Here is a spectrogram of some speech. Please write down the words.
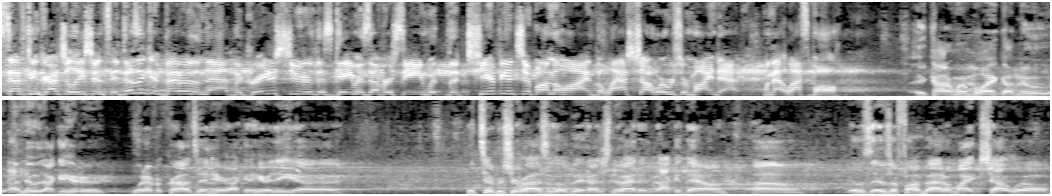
Steph, congratulations. It doesn't get better than that. The greatest shooter this game has ever seen with the championship on the line. The last shot, where was your mind at when that last ball? It kind of went blank. I knew I knew I could hear the whatever crowd's in here. I could hear the uh, the temperature rise a little bit. I just knew I had to knock it down. Um, it was it was a fun battle. Mike shot well.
